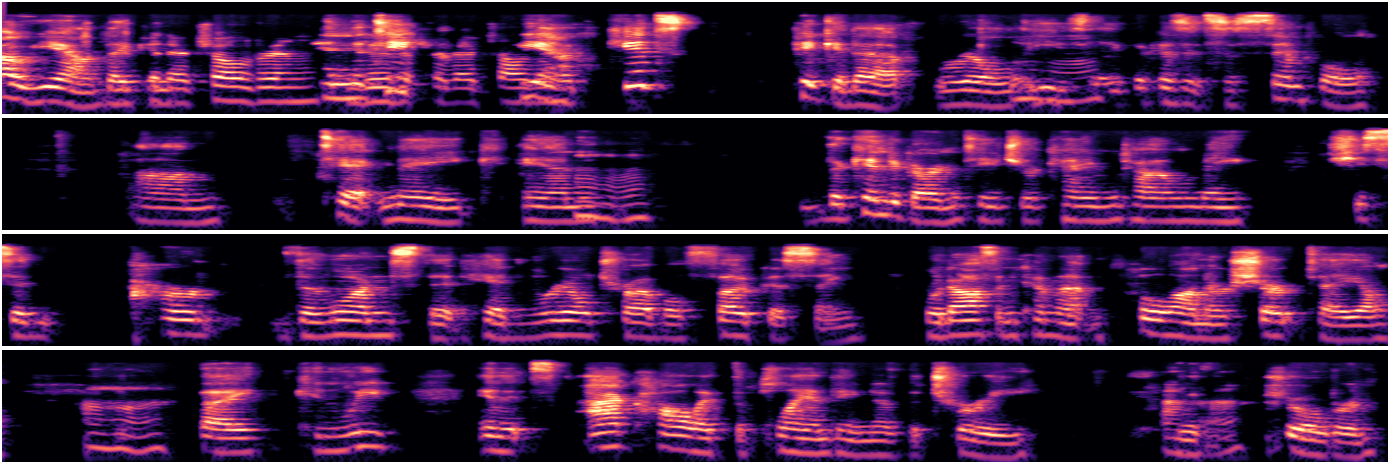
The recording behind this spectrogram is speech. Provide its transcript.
oh yeah, they can. their children. And the teacher, it tea- their children. Yeah, kids pick it up real Mhm. easily because it's a simple um, technique. And Mhm. the kindergarten teacher came and told me, she said her the ones that had real trouble focusing would often come up and pull on her shirt tail, Uh-huh. say, Can we? And it's I call it the planting of the tree with Uh-huh. children.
